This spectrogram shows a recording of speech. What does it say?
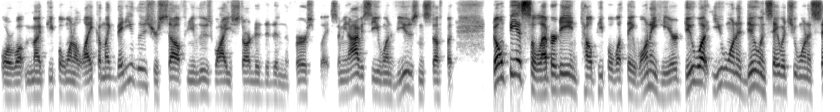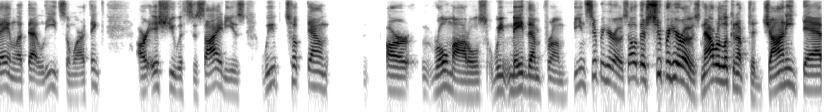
or what might people want to like i'm like then you lose yourself and you lose why you started it in the first place. I mean obviously you want views and stuff but don't be a celebrity and tell people what they want to hear. Do what you want to do and say what you want to say and let that lead somewhere. I think our issue with society is we took down our role models we made them from being superheroes. Oh they're superheroes. Now we're looking up to johnny depp.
